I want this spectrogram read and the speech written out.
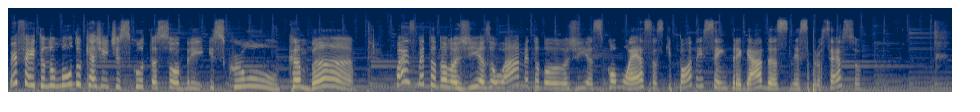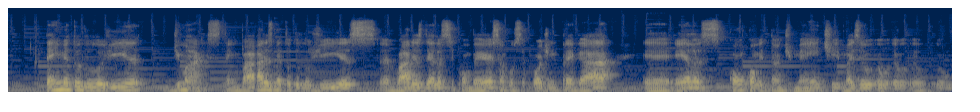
Perfeito. No mundo que a gente escuta sobre Scrum, Kanban, quais metodologias ou há metodologias como essas que podem ser empregadas nesse processo? Tem metodologia demais. Tem várias metodologias, é, várias delas se conversam, você pode empregar é, elas concomitantemente, mas eu, eu, eu, eu,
